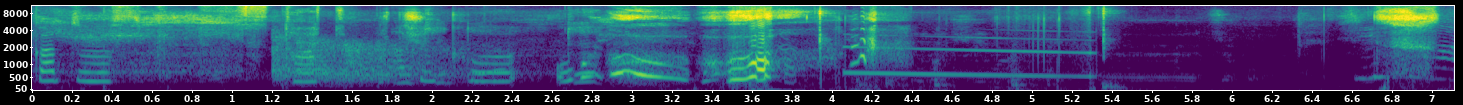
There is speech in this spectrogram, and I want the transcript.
Как у нас статичка. Це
